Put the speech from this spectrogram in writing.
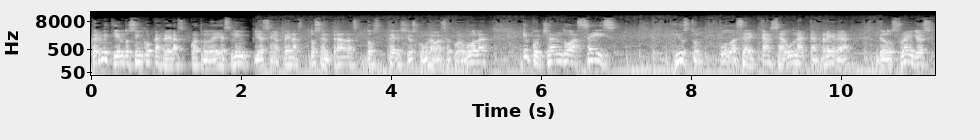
permitiendo cinco carreras, cuatro de ellas limpias en apenas dos entradas, dos tercios con una base por bola y puchando a seis. Houston pudo acercarse a una carrera de los Rangers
